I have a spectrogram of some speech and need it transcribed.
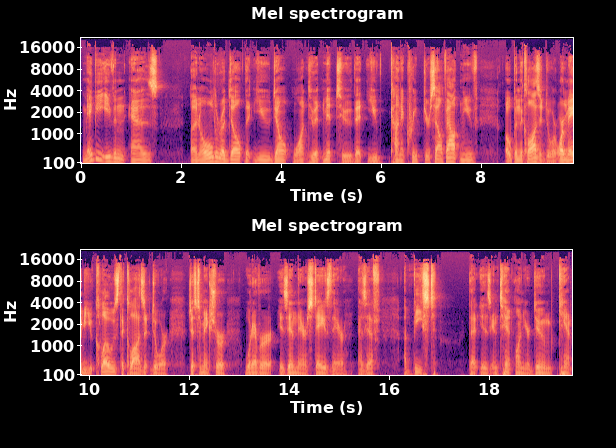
maybe even as an older adult that you don't want to admit to, that you've kind of creeped yourself out and you've opened the closet door, or maybe you close the closet door just to make sure whatever is in there stays there, as if a beast that is intent on your doom can't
